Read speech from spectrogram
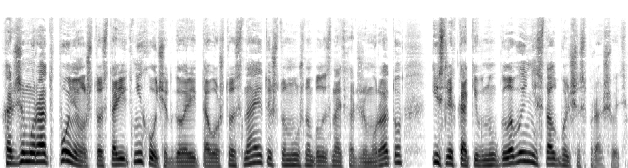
Хаджи Мурат понял, что старик не хочет говорить того, что знает, и что нужно было знать Хаджи Мурату, и, слегка кивнув головой, не стал больше спрашивать.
